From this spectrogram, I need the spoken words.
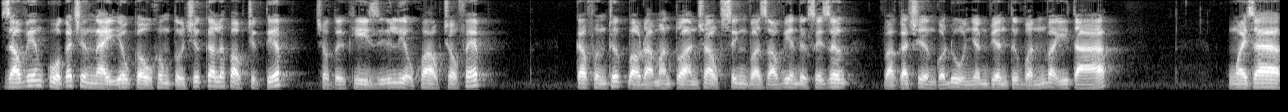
Giáo viên của các trường này yêu cầu không tổ chức các lớp học trực tiếp cho tới khi dữ liệu khoa học cho phép. Các phương thức bảo đảm an toàn cho học sinh và giáo viên được xây dựng và các trường có đủ nhân viên tư vấn và y tá Ngoài ra,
